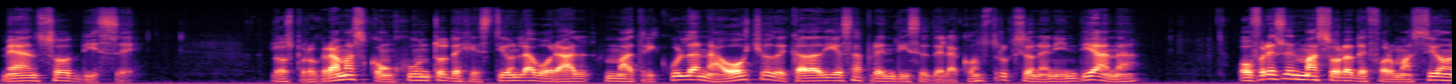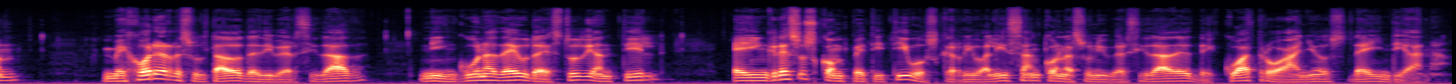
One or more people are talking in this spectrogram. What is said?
Manso dice, los programas conjuntos de gestión laboral matriculan a 8 de cada 10 aprendices de la construcción en Indiana, ofrecen más horas de formación, mejores resultados de diversidad, ninguna deuda estudiantil e ingresos competitivos que rivalizan con las universidades de cuatro años de Indiana.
